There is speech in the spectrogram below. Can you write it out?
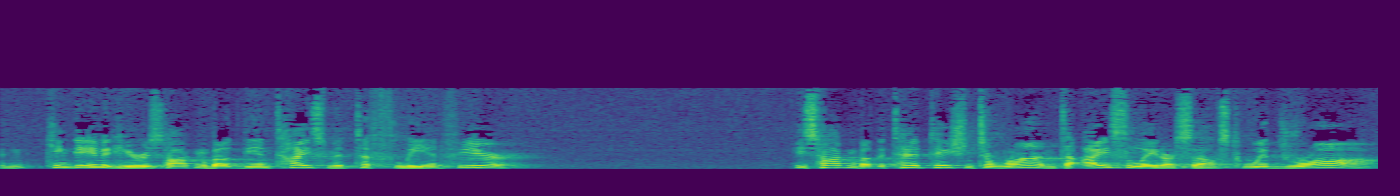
And King David here is talking about the enticement to flee in fear. He's talking about the temptation to run, to isolate ourselves, to withdraw,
